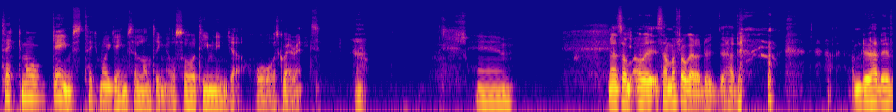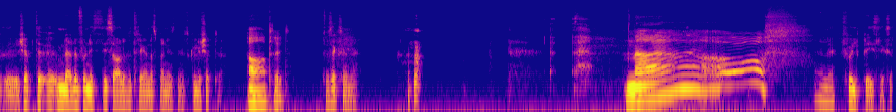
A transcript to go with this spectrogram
Tecmo Games, Tecmo Games eller någonting. Och så Team Ninja och Square Enix. Ehm, Men som, och samma fråga då. Du hade... om du hade köpt det, om det hade funnits till salu för 300 spänn just nu. Skulle du köpt det? ja, absolut. För 600? Nej. Eller fullpris liksom?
